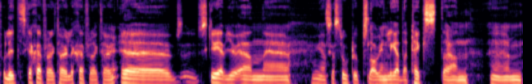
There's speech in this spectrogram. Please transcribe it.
politiska chefredaktör, eller chefredaktör, eh, skrev ju en eh, ganska stort uppslagen ledartext där han ehm,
